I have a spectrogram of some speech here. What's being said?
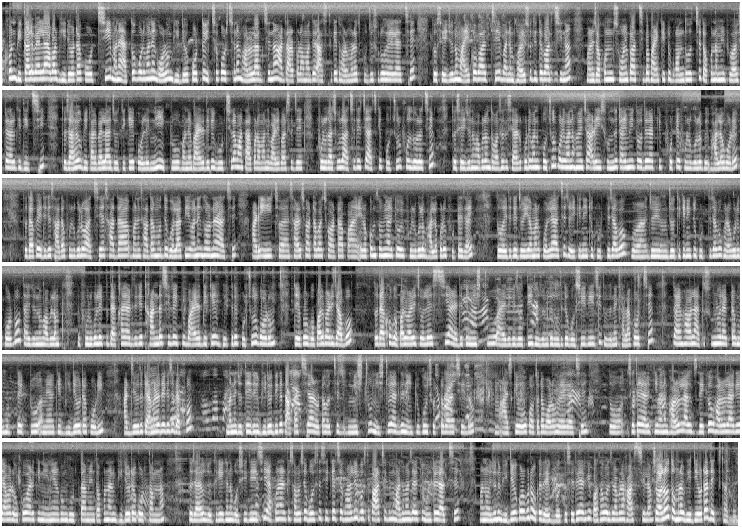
এখন বিকালবেলা আবার ভিডিওটা করছি মানে এত পরিমাণে গরম, ভিডিও করতে ইচ্ছে করছে না, ভালো লাগছে না। আর তারপর আমাদের আজ থেকে ধর্মরাজ পুজো শুরু হয়ে গেছে, তো সেই জন্য মাইকও বাজছে মানে ভয়েসও দিতে পারছি না। মানে যখন সময় পাচ্ছি বা মাইকটা একটু বন্ধ হচ্ছে, তখন আমি ভয়েসটা আর কি দিচ্ছি। তো যাই হোক, বিকালবেলা জ্যোতিকে কোলে নিয়ে একটু মানে বাইরের দিকে ঘুরছিলাম, আর তারপর আমাদের বাড়ির পাশে যে ফুল গাছগুলো আছে, দেখছি আজকে প্রচুর ফুল ধরেছে। তো সেই জন্য ভাবলাম তোমার সাথে শেয়ার করি মানে প্রচুর পরিমাণে হয়েছে। আর এই সন্ধ্যে টাইমেই তো ওদের আর কি ফোটে ফুলগুলো ভালো করে। তো দেখো এদিকে সাদা ফুলগুলো আছে, সাদা মানে সাদার মধ্যে গোলাপি অনেক ধরনের আছে। আর এই সাড়ে ছটা বা ছটা এরকম সময় আর কি ওই ফুলগুলো ভালো করে ফুটে যায়। তো এদিকে জয়ী আমার কোলে আছে, জয়ীকে নিয়ে একটু ঘুরতে যাব জয়ী, জ্যোতিকে নিয়ে একটু ঘুরতে যাব, ঘোরাঘুরি করব। তাই জন্য ভাবলাম ফুলগুলো একটু দেখায় আর এদিকে ঠান্ডা ছিল একটু বাইরের দিকে, ভিতরে প্রচুর গরম। তো এরপর গোপাল বাড়ি যাব। তো দেখো গোপাল বাড়ি চলে এসেছি আর এদিকে মিষ্টু আর এদিকে জ্যোতি দুজনকে দুদিকে বসিয়ে দিয়েছি দুজনে খেলা করছে। তো আমি ভাবলাম এত সুন্দর একটা মুহূর্তে একটু আমি আর কি ভিডিওটা করি। আর যেহেতু ক্যামেরা দেখেছে দেখো মানে জ্যোতি এদিকে ভিডিওর দিকে তাকাচ্ছে আর ওটা হচ্ছে মিষ্টু। মিষ্টু একদিন এইটুকু ছোট্টবেলা ছিল আজকে ও কতটা বড় হয়ে গেছে। তো সেটাই আর কি মানে ভালো লাগছে দেখেও ভালো লাগে। আবার ওকেও আর কি নিয়ে নিয়ে এরকম ঘুরতাম তখন আর ভিডিওটা করতাম না। তো যাই হোক জ্যোতিকে এখানে বসিয়ে দিয়েছি। এখন আর কি সবাই সে বসতে শিখেছে ভালোই বসতে পারছে কিন্তু মাঝে মাঝে আর কি উল্টে যাচ্ছে। মানে ওই জন্য ভিডিও করব না ওকে দেখব। তো সেটাই আর কি কথা বলছিলাম আমরা হাসছিলাম। চলো তোমরা ভিডিওটা দেখতে থাকো.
